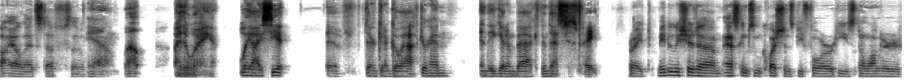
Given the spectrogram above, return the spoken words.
buy all that stuff. So Yeah. Well, either way, way I see it, if they're gonna go after him and they get him back, then that's just fate. right, maybe we should um, ask him some questions before he's no longer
